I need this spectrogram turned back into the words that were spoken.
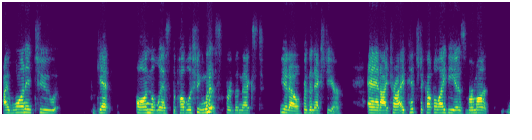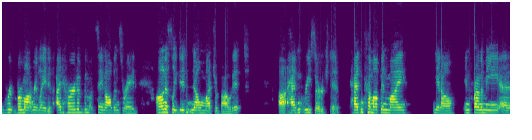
I wanted to get on the list, the publishing list for the next, you know, for the next year. And I try I pitched a couple ideas Vermont Vermont related. I'd heard of the St. Albans raid. Honestly, didn't know much about it. Uh, hadn't researched it. Hadn't come up in my, you know, in front of me. Uh,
